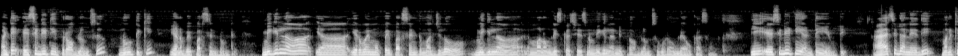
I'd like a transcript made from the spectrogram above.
అంటే ఎసిడిటీ ప్రాబ్లమ్స్ నూటికి ఎనభై పర్సెంట్ ఉంటాయి. మిగిలిన ఇరవై ముప్పై పర్సెంట్ మధ్యలో మిగిలిన మనం డిస్కస్ చేసిన మిగిలిన అన్ని ప్రాబ్లమ్స్ కూడా ఉండే అవకాశం. ఈ ఎసిడిటీ అంటే ఏమిటి? యాసిడ్ అనేది మనకి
